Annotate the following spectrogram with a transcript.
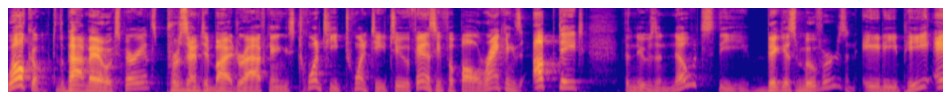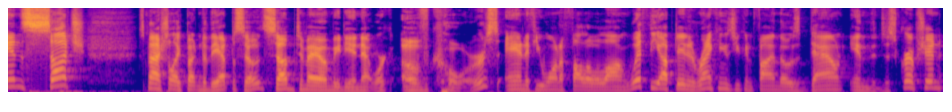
Welcome to the Pat Mayo Experience, presented by DraftKings 2022 Fantasy Football Rankings Update. The news and notes, the biggest movers and ADP, and such. Smash the like button to the episode, sub to Mayo Media Network, of course. And if you want to follow along with the updated rankings, you can find those down in the description,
